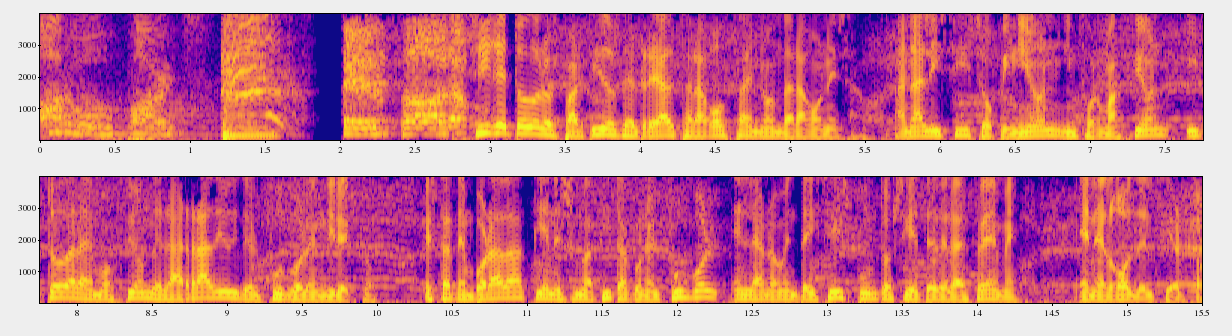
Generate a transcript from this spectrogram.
oh, Parts. Sigue todos los partidos del Real Zaragoza en Onda Aragonesa. Análisis, opinión, información y toda la emoción de la radio y del fútbol en directo. Esta temporada tienes una cita con el fútbol en la 96.7 de la FM, en el Gol del Cierzo.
